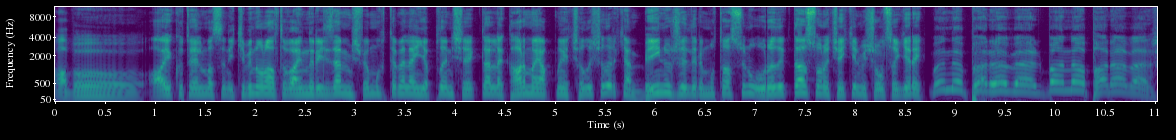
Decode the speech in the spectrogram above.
Abo, Aykut Elmas'ın 2016 Vine'ları izlenmiş ve muhtemelen yapılan içeriklerle karma yapmaya çalışılırken beyin hücreleri mutasyona uğradıktan sonra çekilmiş olsa gerek. Bana para ver, bana para ver.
